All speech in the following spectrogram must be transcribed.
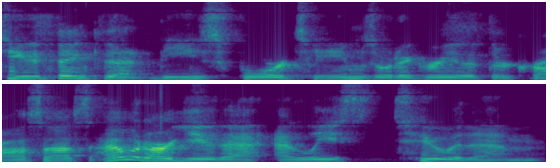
do you think that these four teams would agree that they're cross offs? I would argue that at least two of them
